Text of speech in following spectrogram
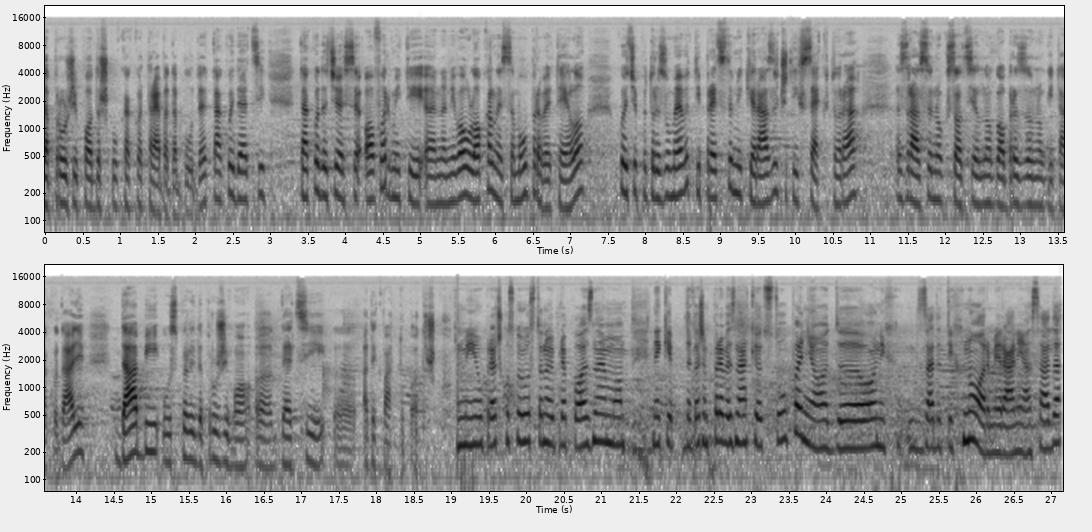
da pruži podršku kako treba da bude takvoj deci, tako da će se oformiti na nivou lokalne samouprave telo koje će podrazumevati predstavnike različitih sektora, zdravstvenog, socijalnog, obrazovnog i tako dalje, da bi uspeli da pružimo e, deci e, adekvatnu podršku. Mi u prečkolskoj ustanovi prepoznajemo neke, da kažem, prve znake odstupanja od e, onih zadatih normi ranije, a sada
